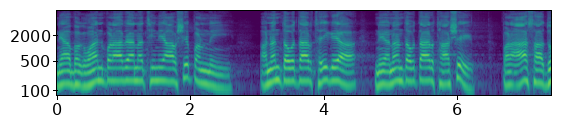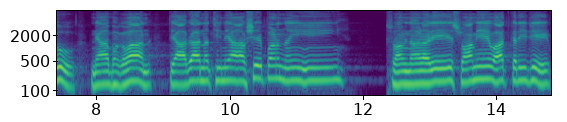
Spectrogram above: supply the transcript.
ને આ ભગવાન પણ આવ્યા નથી ને આવશે પણ નહીં. અનંત અવતાર થઈ ગયા ને અનંત અવતાર થશે. પણ આ સાધુ ને આ ભગવાન તે આવ્યા નથી ને આવશે પણ નહીં. સ્વામિનારાયણે સ્વામીએ વાત કરી જે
